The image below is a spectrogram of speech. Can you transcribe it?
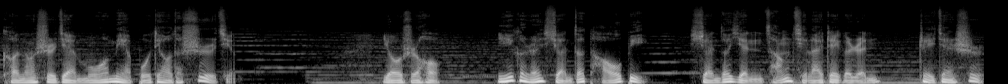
可能是件磨灭不掉的事情。有时候，一个人选择逃避，选择隐藏起来，这个人、这件事，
